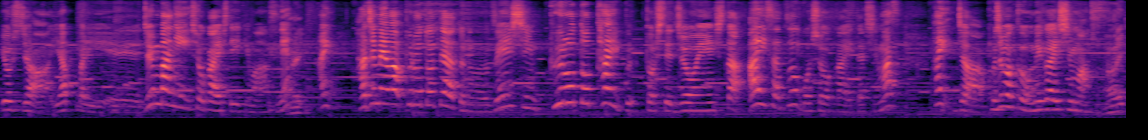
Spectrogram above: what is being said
よしじゃあやっぱり、えー順番に紹介していきますね。はい、はじめはプロトテアトルの前身プロトタイプとして上演した挨拶をご紹介いたしますはいじゃあ小島くんお願いします。はい、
